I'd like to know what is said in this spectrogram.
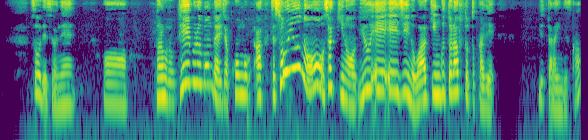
そうですよね。ああ。なるほど。テーブル問題、じゃあ今後、あ、じゃあそういうのをさっきの UAAG のワーキングドラフトとかで言ったらいいんですか？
